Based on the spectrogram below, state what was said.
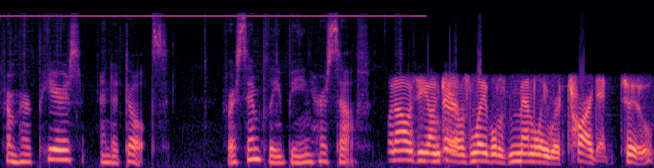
from her peers and adults for simply being herself. When I was a young kid, I was labeled as mentally retarded, too.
